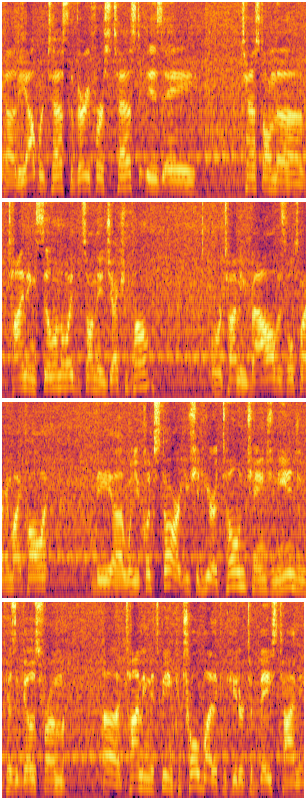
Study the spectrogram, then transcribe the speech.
uh, the output test the very first test is a test on the timing solenoid that's on the injection pump or timing valve as Volkswagen might call it the uh, when you click start you should hear a tone change in the engine because it goes from uh, timing that's being controlled by the computer to base timing.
